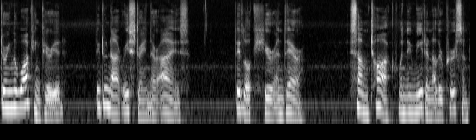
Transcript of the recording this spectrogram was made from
During the walking period, they do not restrain their eyes. They look here and there. Some talk when they meet another person.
